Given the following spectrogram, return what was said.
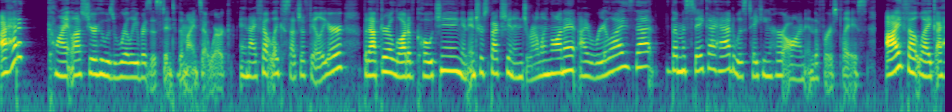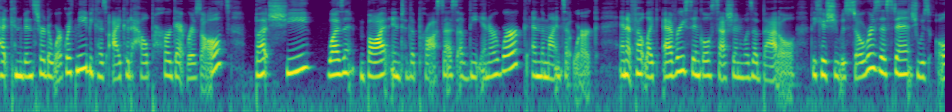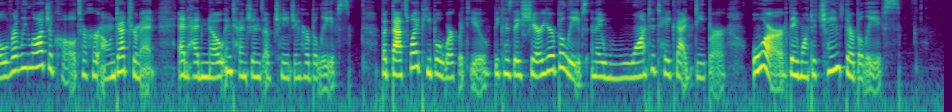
I had a client last year who was really resistant to the mindset work, and I felt like such a failure. But after a lot of coaching and introspection and journaling on it, I realized that the mistake I had was taking her on in the first place. I felt like I had convinced her to work with me because I could help her get results, but she wasn't bought into the process of the inner work and the mindset work. And it felt like every single session was a battle because she was so resistant, she was overly logical to her own detriment, and had no intentions of changing her beliefs. But that's why people work with you because they share your beliefs and they want to take that deeper or they want to change their beliefs.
